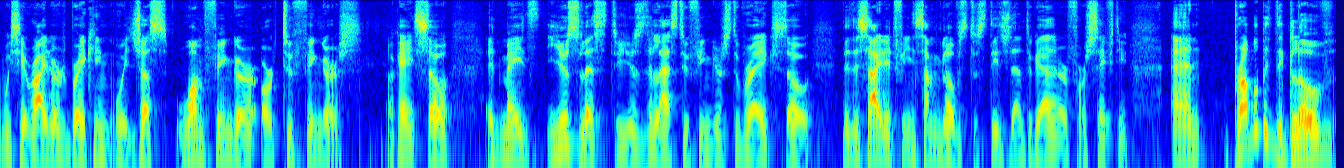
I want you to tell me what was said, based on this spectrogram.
we see riders braking with just one finger or two fingers. Okay, so it made useless to use the last two fingers to brake. So they decided in some gloves to stitch them together for safety. And probably the glove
